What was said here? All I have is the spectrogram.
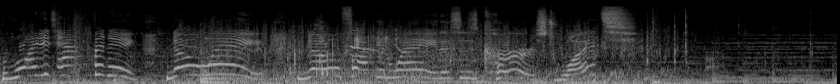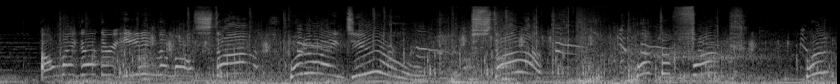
What is happening? No way. No fucking way. This is cursed. What? Oh my god, they're eating them all. Stop. What do I do? Stop. What the fuck? What?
